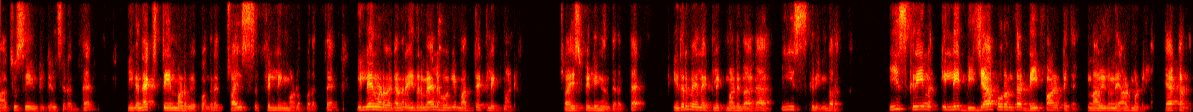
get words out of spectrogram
ಮಾರ್ಕ್ಸು ಸೇಮ್ ಡೀಟೇಲ್ಸ್ ಇರುತ್ತೆ. ಈಗ ನೆಕ್ಸ್ಟ್ ಏನ್ ಮಾಡಬೇಕು ಅಂದ್ರೆ ಚಾಯ್ಸ್ ಫಿಲ್ಲಿಂಗ್ ಮಾಡೋದು ಬರುತ್ತೆ. ಇಲ್ಲೇನ್ ಮಾಡ್ಬೇಕಂದ್ರೆ ಇದ್ರ ಮೇಲೆ ಹೋಗಿ ಮತ್ತೆ ಕ್ಲಿಕ್ ಮಾಡಿ. ಚಾಯ್ಸ್ ಫಿಲ್ಲಿಂಗ್ ಅಂತ ಇರುತ್ತೆ. ಇದ್ರ ಮೇಲೆ ಕ್ಲಿಕ್ ಮಾಡಿದಾಗ ಈ ಸ್ಕ್ರೀನ್ ಬರುತ್ತೆ. ಈ ಸ್ಕ್ರೀನ್ ಇಲ್ಲಿ ಬಿಜಾಪುರ್ ಅಂತ ಡಿಫಾಲ್ಟ್ ಇದೆ. ನಾವು ಇದನ್ನ ಆಡ್ ಮಾಡಿಲ್ಲ. ಯಾಕಂದ್ರೆ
